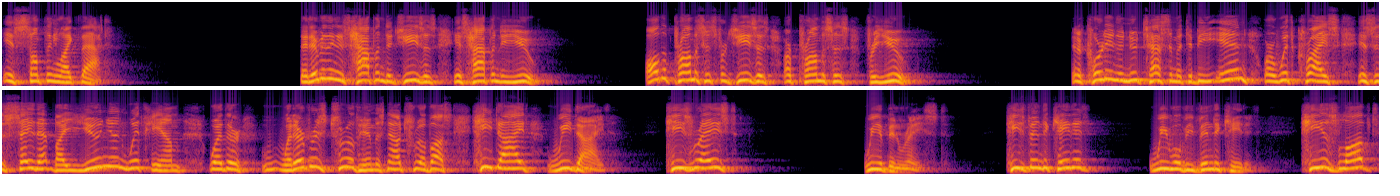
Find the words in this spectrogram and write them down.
is something like that. That everything that's happened to Jesus has happened to you. All the promises for Jesus are promises for you. And according to the New Testament, to be in or with Christ is to say that by union with Him, whether whatever is true of Him is now true of us. He died, we died. He's raised, we have been raised. He's vindicated, we will be vindicated. He is loved,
